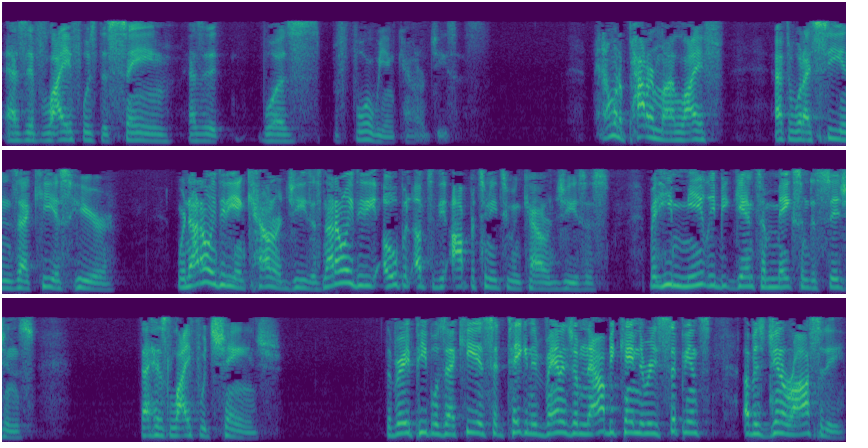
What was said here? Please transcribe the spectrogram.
as if life was the same as it was before we encountered Jesus. And I want to pattern my life after what I see in Zacchaeus here, where not only did he encounter Jesus, not only did he open up to the opportunity to encounter Jesus, but he immediately began to make some decisions that his life would change. The very people Zacchaeus had taken advantage of now became the recipients of his generosity.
